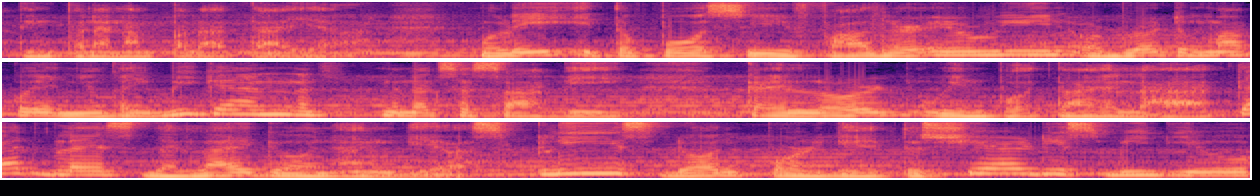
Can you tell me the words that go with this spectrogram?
ating pananampalataya. Muli, ito po si Father Erwin or Brother Mako, yan yung kaibigan na, na nagsasabi, kay Lord win po tayo lahat. God bless the Ligon ang Diyos. Please don't forget to share this video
